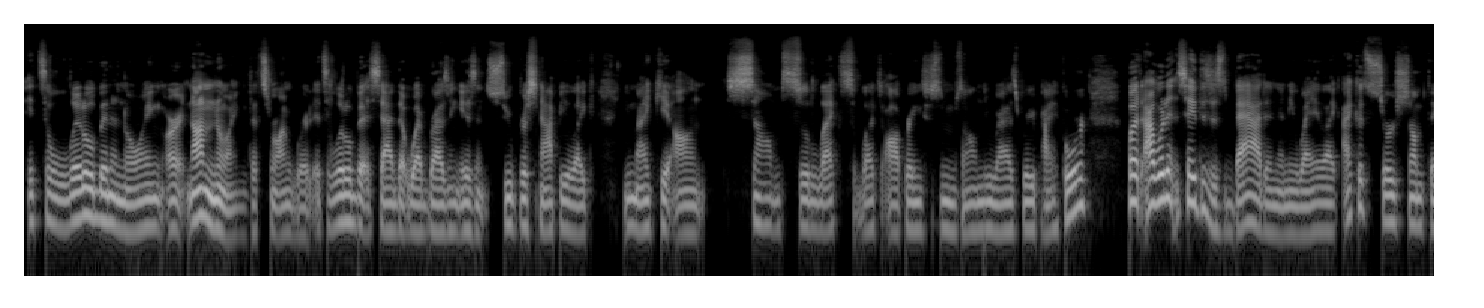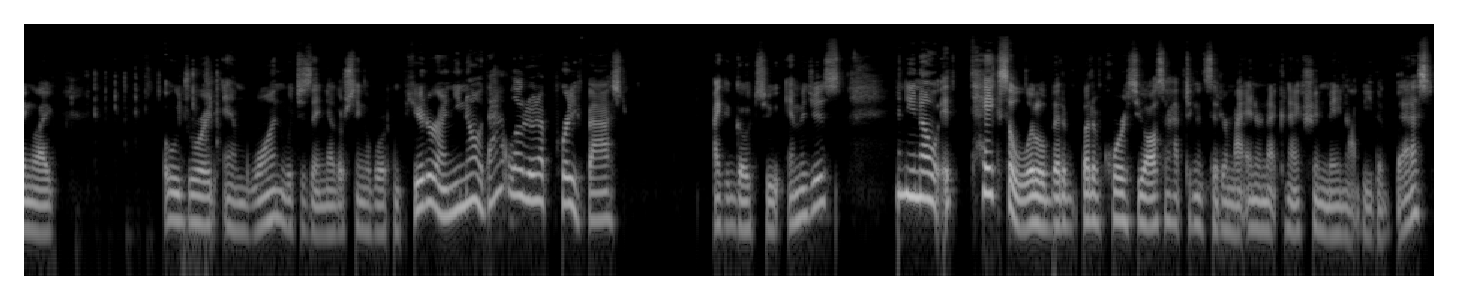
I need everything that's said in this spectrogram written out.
it's a little bit annoying, or not annoying, that's the wrong word. It's a little bit sad that web browsing isn't super snappy like you might get on some select select operating systems on the Raspberry Pi 4, but I wouldn't say this is bad in any way. Like I could search something like Odroid M1, which is another single board computer, and you know that loaded up pretty fast. I could go to images, and you know it takes a little bit, of, but of course you also have to consider my internet connection may not be the best.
